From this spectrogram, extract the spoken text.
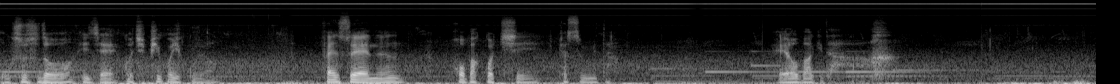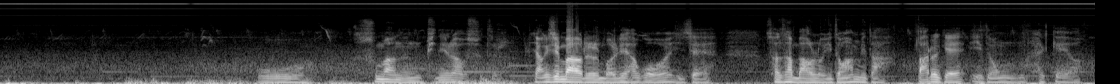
옥수수도 이제 꽃이 피고 있고요. 펜스에는 호박꽃이 폈습니다. 애호박이다. 오, 수많은 비닐하우스들. 양지 마을을 멀리하고 이제 선산 마을로 이동합니다. 빠르게 이동할게요.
